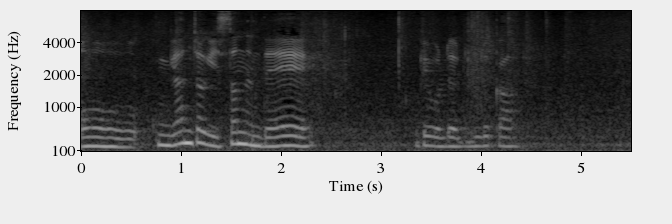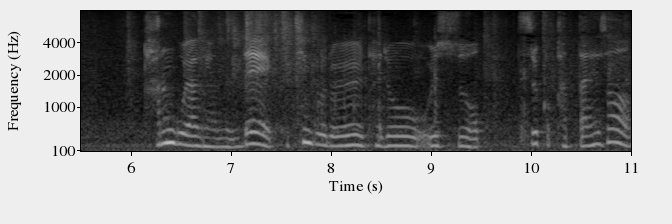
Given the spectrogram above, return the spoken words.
어, 공개한 적이 있었는데 그게 원래 룰루가 다른 고양이였는데 그 친구를 데려올 수 없을 것 같다 해서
